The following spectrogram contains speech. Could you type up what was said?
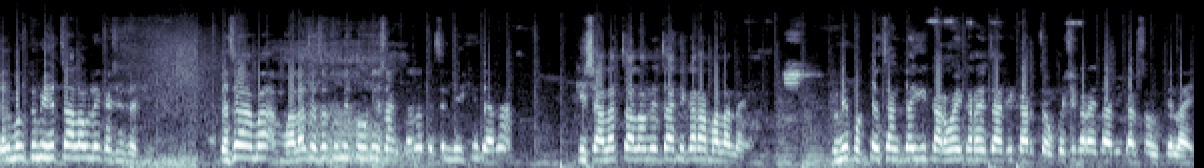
तर मग तुम्ही हे चालवलंय कशासाठी? तसं आम्हा मला जसं तुम्ही तोंडी सांगता ना तसं लेखी द्या ना की शाला चालवण्याचा अधिकार आम्हाला नाही. तुम्ही फक्त सांगताय की कारवाई करायचा अधिकार चौकशी करायचा अधिकार संस्थेला आहे.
